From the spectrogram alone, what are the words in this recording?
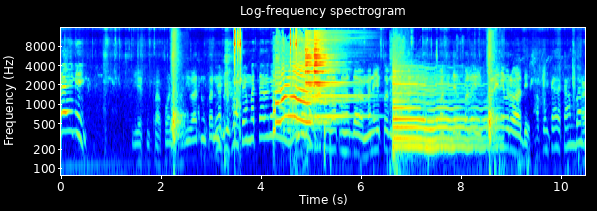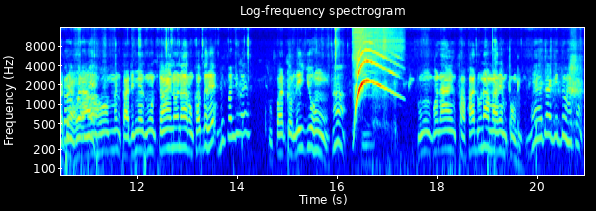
હે નહીં. એ સુપા કોણ વાતનું કર? ને એ ટીપા તેમ જ તારા મને એક તો પાણી પડે દે. આપણ તારે કામ બામ હું મને કાઢી મેં હું નો ના ખબર હે? ઉપર લીવાય ઉપર તો લઈ ગયો હું. હા. તું પણ આ ફાફાડું ના મારે એમ કહું. મેં તો કીધું હે કાંઈ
